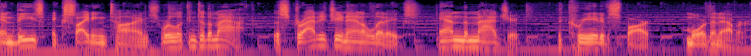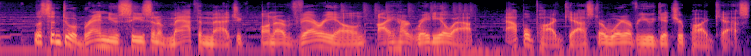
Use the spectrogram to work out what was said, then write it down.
In these exciting times, we're looking to the math, the strategy and analytics, and the magic, the creative spark, more than ever. Listen to a brand new season of Math and Magic on our very own iHeartRadio app, Apple Podcast, or wherever you get your podcast.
